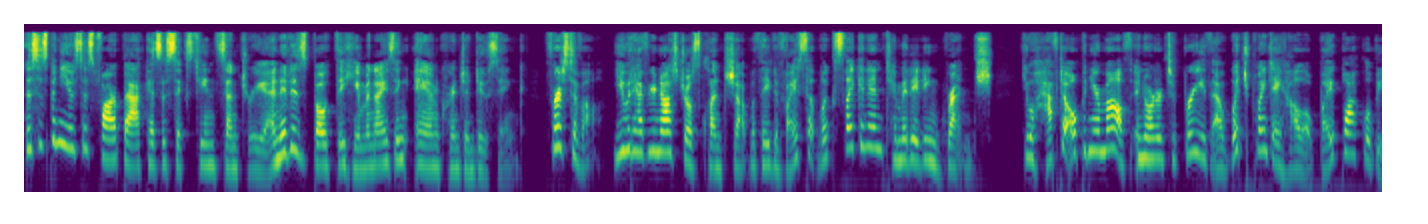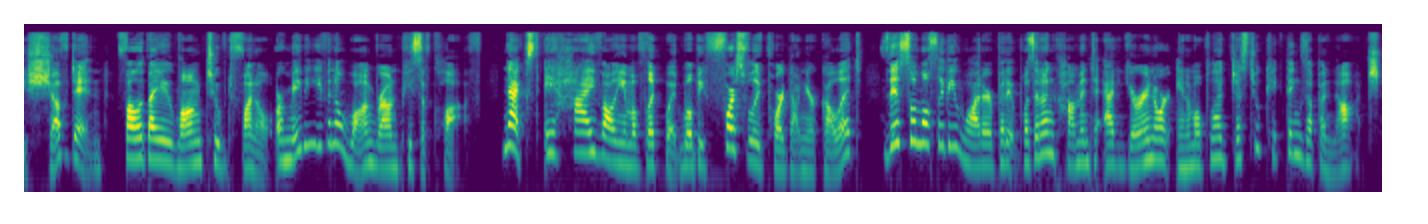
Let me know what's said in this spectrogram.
This has been used as far back as the 16th century, and it is both dehumanizing and cringe inducing. First of all, you would have your nostrils clenched shut with a device that looks like an intimidating wrench. You will have to open your mouth in order to breathe, at which point a hollow bite block will be shoved in, followed by a long tubed funnel, or maybe even a long round piece of cloth. Next, a high volume of liquid will be forcefully poured down your gullet. This will mostly be water, but it wasn't uncommon to add urine or animal blood just to kick things up a notch.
